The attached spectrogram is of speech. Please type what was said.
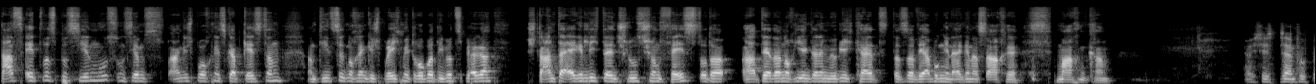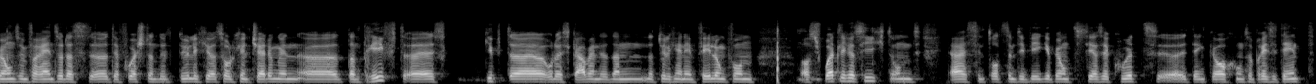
dass etwas passieren muss? Und Sie haben es angesprochen, es gab gestern am Dienstag noch ein Gespräch mit Robert Ibertsberger. Stand da eigentlich der Entschluss schon fest oder hat er da noch irgendeine Möglichkeit, dass er Werbung in eigener Sache machen kann? Es ist einfach bei uns im Verein so, dass äh, der Vorstand natürlich äh, solche Entscheidungen äh, dann trifft. Äh, es gibt äh, oder es gab eine, dann natürlich eine Empfehlung von aus sportlicher Sicht und ja, es sind trotzdem die Wege bei uns sehr, sehr kurz. Äh, ich denke auch unser Präsident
